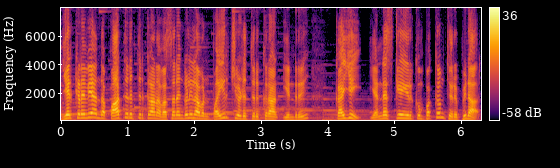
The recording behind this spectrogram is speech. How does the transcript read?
ஏற்கனவே அந்த பாத்திரத்திற்கான வசனங்களில் அவன் பயிற்சி எடுத்திருக்கிறான் என்று கையை என்எஸ்கே இருக்கும் பக்கம் திருப்பினார்.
